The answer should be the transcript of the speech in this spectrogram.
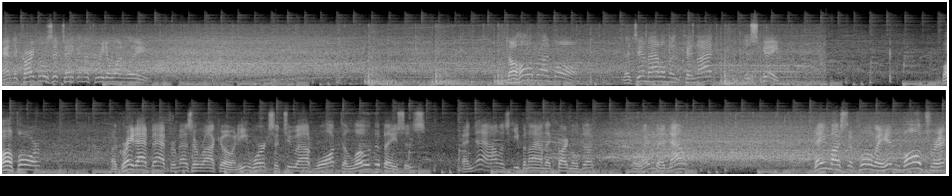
and the Cardinals have taken a 3-1 lead. The home run ball that Tim Adleman cannot escape. Ball four. A great at bat for Mesoraco, and he works a two out walk to load the bases. And now let's keep an eye on that Cardinal duck. Oh, wait a minute. Now they must have pulled a hidden ball trick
